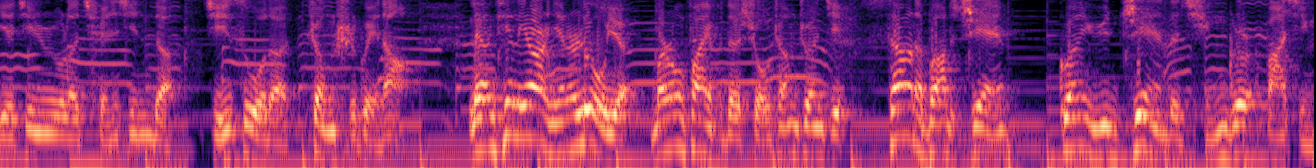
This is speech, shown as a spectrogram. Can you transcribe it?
也进入了全新的、急速的正式轨道。两千零二年的六月，Maroon Five 的首张专辑《Song About Jane》关于 Jane 的情歌发行。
